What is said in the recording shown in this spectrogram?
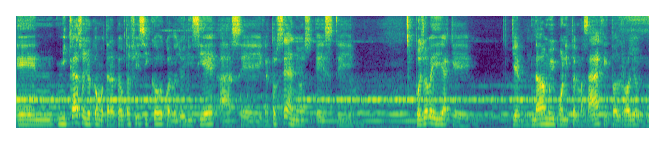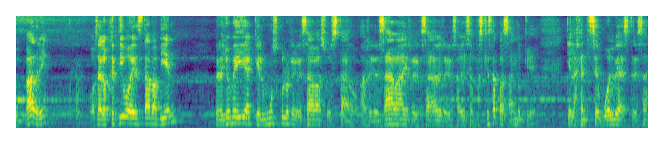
En mi caso, yo como terapeuta físico, cuando yo inicié hace 14 años, este, pues yo veía que, que daba muy bonito el masaje y todo el rollo, muy padre. O sea, el objetivo estaba bien, pero yo veía que el músculo regresaba a su estado, regresaba y regresaba y regresaba y decía, pues ¿qué está pasando? Que, que la gente se vuelve a estresar.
